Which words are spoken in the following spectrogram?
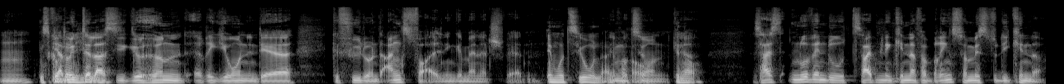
Mhm. Die Amygdala ist die Gehirnregion, in der Gefühle und Angst vor allen Dingen gemanagt werden. Emotionen einfach Emotionen. Auch. Genau. Ja. Das heißt, nur wenn du Zeit mit den Kindern verbringst, vermisst du die Kinder.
